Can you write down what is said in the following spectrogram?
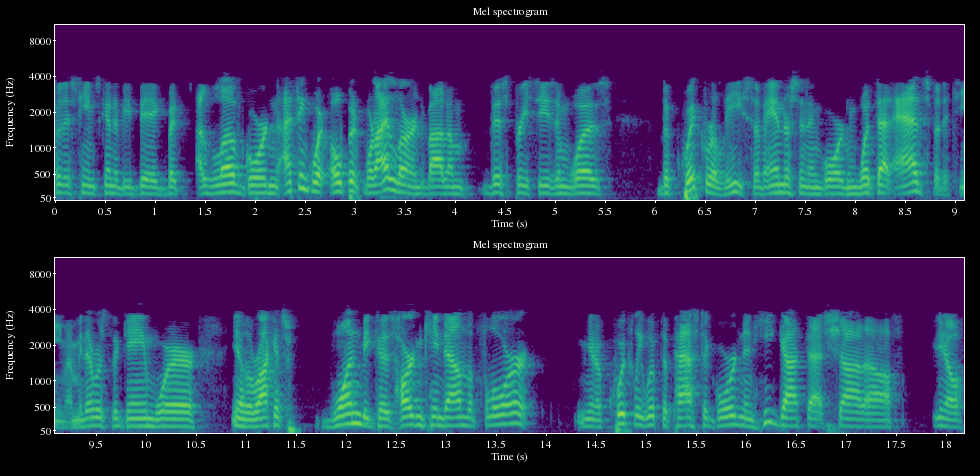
for this team is going to be big, but I love Gordon. I think what open what I learned about him this preseason was the quick release of Anderson and Gordon, what that adds for the team. I mean, there was the game where, you know, the Rockets won because Harden came down the floor, you know, quickly whipped a pass to Gordon and he got that shot off, you know, a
